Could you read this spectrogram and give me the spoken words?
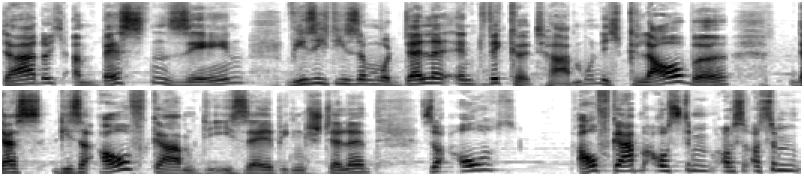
dadurch am besten sehen, wie sich diese Modelle entwickelt haben. Und ich glaube, dass diese Aufgaben, die ich selbigen stelle, so aus, Aufgaben aus dem, aus, aus dem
